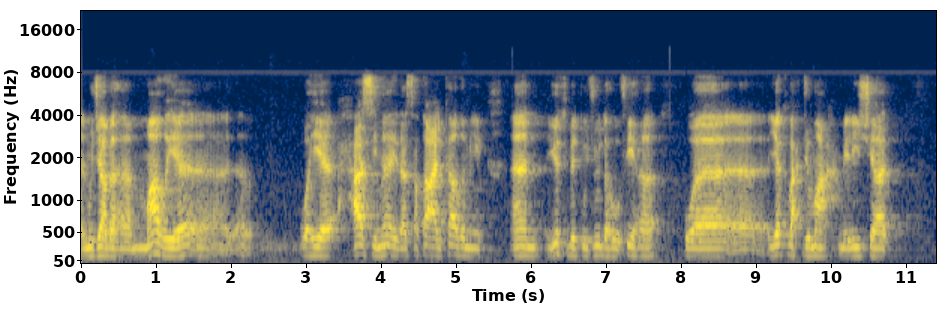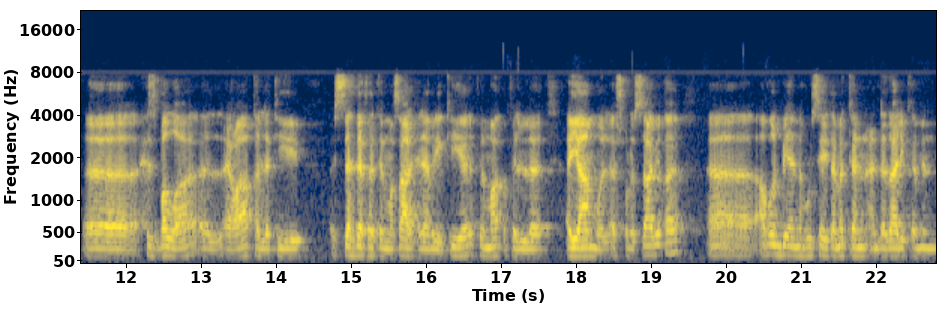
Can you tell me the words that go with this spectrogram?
المجابهة ماضية وهي حاسمة إذا استطاع الكاظمي أن يثبت وجوده فيها ويكبح جماح ميليشيات حزب الله العراق التي استهدفت المصالح الأمريكية في الم... في الأيام والأشهر السابقة. آه، أظن بأنه سيتمكن عند ذلك من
